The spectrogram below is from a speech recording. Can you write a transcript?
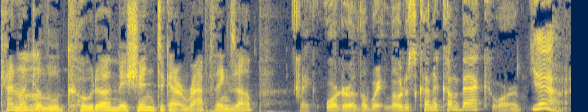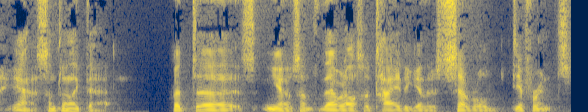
Kind of like a little coda mission to kind of wrap things up. Like Order of the White Lotus kind of comeback, or Yeah, yeah, something like that. But uh, you know, something that would also tie together several different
